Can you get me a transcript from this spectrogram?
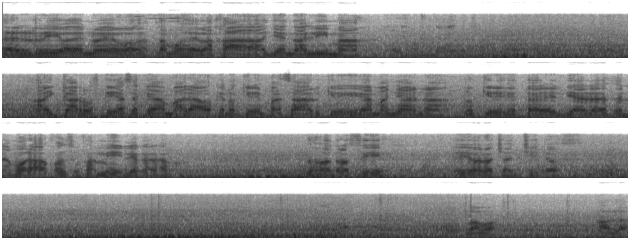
el río de nuevo. Estamos de bajada, yendo a Lima. Hay carros que ya se quedan varados, que no quieren pasar, quieren llegar mañana, no quieren estar el día de los enamorados con su familia, carajo. Nosotros sí, que vivan los chanchitos. Vamos, habla.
